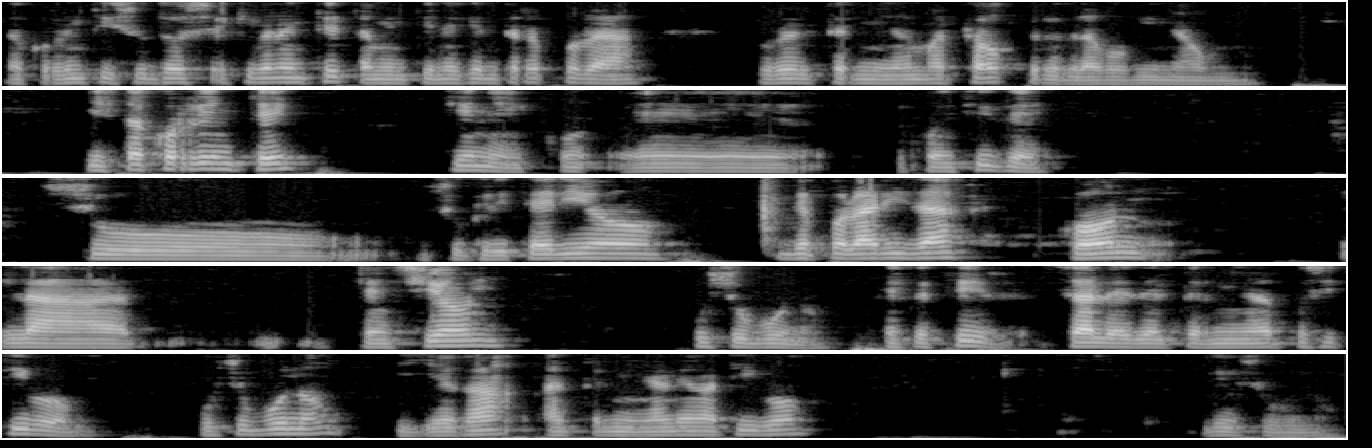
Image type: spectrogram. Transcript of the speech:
la corriente I sub 2 equivalente también tiene que entrar por, la, por el terminal marcado, pero de la bobina 1. Y esta corriente tiene, eh, coincide su, su criterio de polaridad con la tensión U sub 1. Es decir, sale del terminal positivo U sub 1 y llega al terminal negativo de U sub 1.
